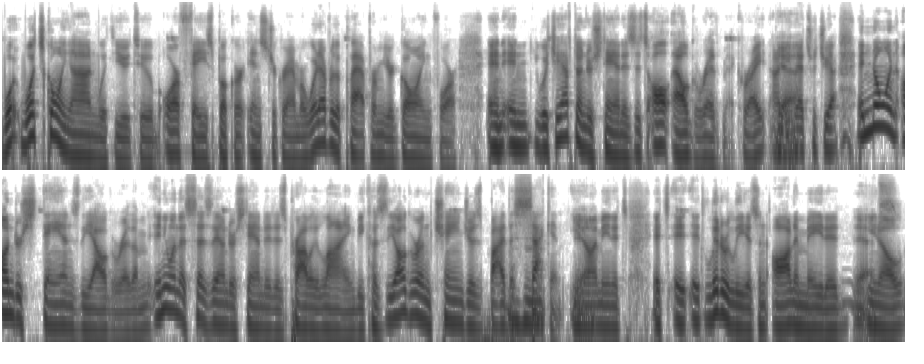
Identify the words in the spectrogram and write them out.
What what's going on with YouTube or Facebook or Instagram or whatever the platform you're going for? And and what you have to understand is it's all algorithmic right? I Yeah. mean that's what you have, and no one understands the algorithm. Anyone that says they understand it is probably lying because the algorithm changes by the second you know? Mm-hmm. I mean it's it's it, it literally is an automated Yeah, you know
